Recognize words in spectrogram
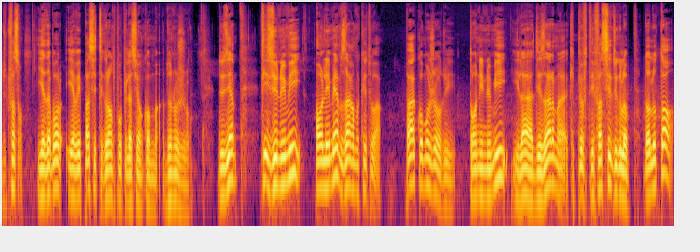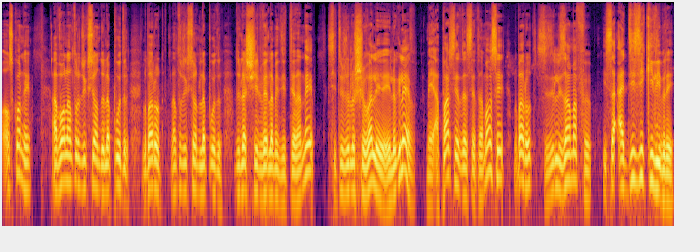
de toute façon, il y a d'abord, il n'y avait pas cette grande population comme de nos jours. Deuxième, tes ennemis ont les mêmes armes que toi. Pas comme aujourd'hui. Ton ennemi, il a des armes qui peuvent effacer du globe. Dans le temps, on se connaît avant l'introduction de la poudre, le baroud, l'introduction de la poudre de la Chine vers la Méditerranée, c'est toujours le cheval et, le glaive. Mais à partir d'un certain moment, c'est le baroud, c'est les armes à feu. Et ça a déséquilibré.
